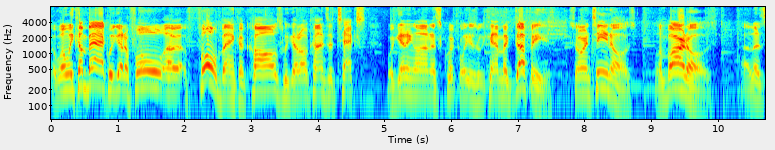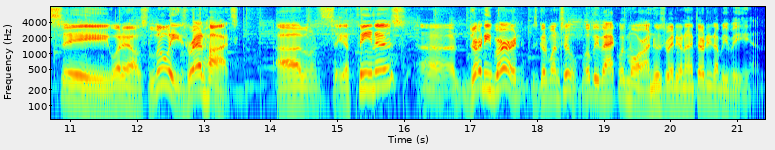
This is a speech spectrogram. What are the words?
When we come back, we got a full uh, full bank of calls. We got all kinds of texts. We're getting on as quickly as we can. McDuffie's, Sorrentinos, Lombardos. Uh, let's see what else. Louie's, Red Hot. Uh, let's see, Athena's. Uh, Dirty Bird is a good one too. We'll be back with more on News Radio 930 WBEN.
